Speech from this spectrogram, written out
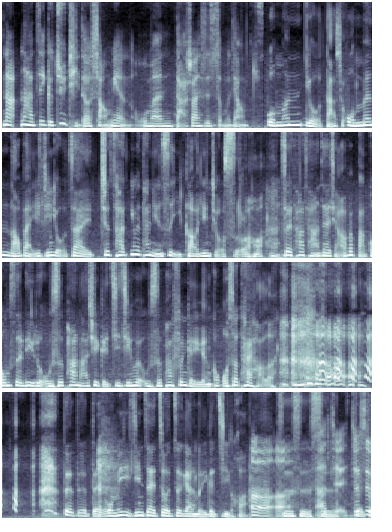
那那这个具体的上面，我们打算是什么样子？我们有打算，我们老板已经有在，就是他因为他年事已高，已经九十了哈，所以他常常在讲，要不要把公司的利润五十趴拿去给基金会，五十趴分给员工？我说太好了。对对对，我们已经在做这样的一个计划。嗯嗯，是是是，就是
